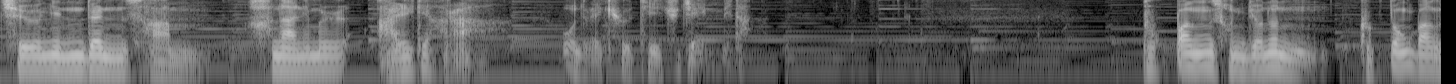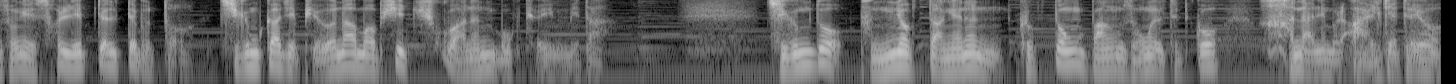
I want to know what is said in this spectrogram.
증인된 삶 하나님을 알게 하라. 오늘의 큐티 주제입니다. 북방 선교는 극동 방송이 설립될 때부터 지금까지 변함없이 추구하는 목표입니다. 지금도 북녘 땅에는 극동 방송을 듣고 하나님을 알게 되어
